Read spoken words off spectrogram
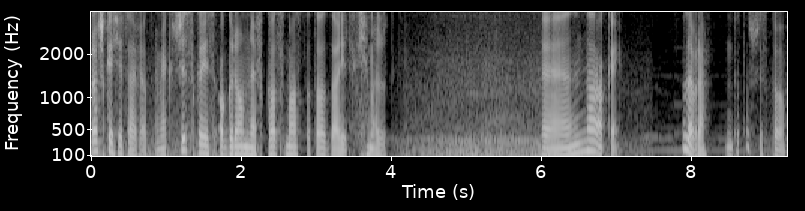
troszkę się zawiodłem. Jak wszystko jest ogromne w kosmos, to to dali takie malutkie. E, no okej. No dobra, to to wszystko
